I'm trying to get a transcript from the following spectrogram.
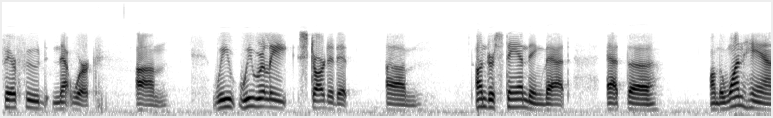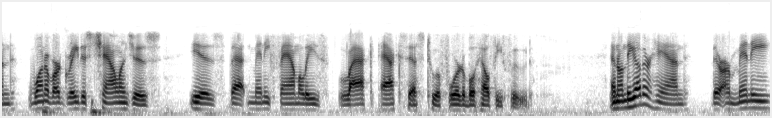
Fair Food Network, um, we we really started it um, understanding that at the on the one hand, one of our greatest challenges is that many families lack access to affordable, healthy food. And on the other hand, there are many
